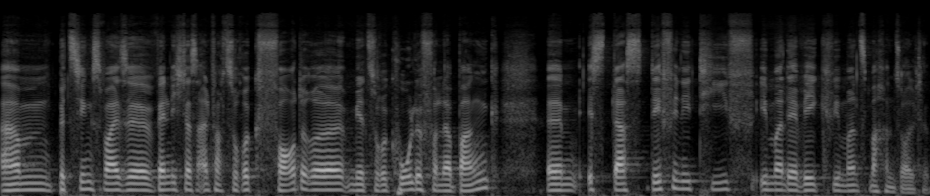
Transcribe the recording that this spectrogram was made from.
Ähm, beziehungsweise, wenn ich das einfach zurückfordere, mir zurückhole von der Bank, ähm, ist das definitiv immer der Weg, wie man es machen sollte.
